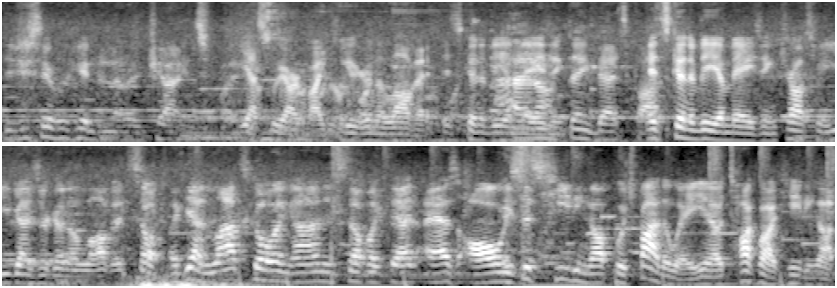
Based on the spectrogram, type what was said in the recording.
Did you say we're getting another giant spider? Yes, we are, Mike. You're going to love it. It's going to be amazing. I don't think that's possible. It's going to be amazing. Trust me, you guys are going to love it. So again, lots going on and stuff like that. As always, this heating up, which by the way, you know, talk about heating up.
